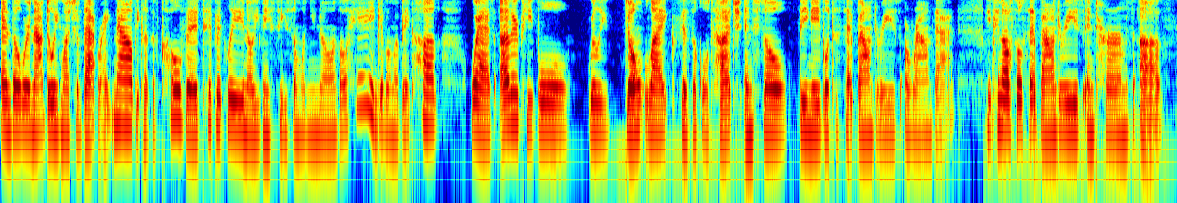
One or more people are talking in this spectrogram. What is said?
and though we're not doing much of that right now because of COVID, typically, you know, you may see someone you know and go, hey, and give them a big hug. Whereas other people really don't like physical touch. And so being able to set boundaries around that. You can also set boundaries in terms of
